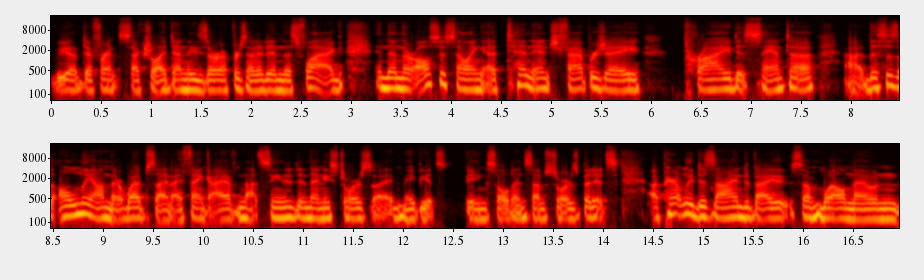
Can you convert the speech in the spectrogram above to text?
you know, different sexual identities are represented in this flag, and then they're also selling a 10 inch Fabergé Pride Santa. Uh, this is only on their website. I think I have not seen it in any stores. Uh, maybe it's being sold in some stores, but it's apparently designed by some well-known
